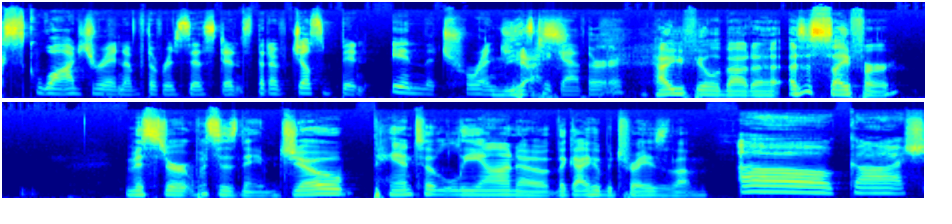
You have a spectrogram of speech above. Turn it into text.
squadron of the resistance that have just been in the trenches Yes. together. How you feel about uh as a Cypher, Mister what's his name? Joe Pantoliano, the guy who betrays them. Oh gosh.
